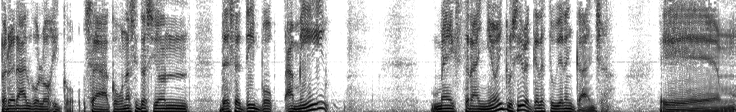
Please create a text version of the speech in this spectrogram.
pero era algo lógico. O sea, con una situación de ese tipo, a mí me extrañó inclusive que él estuviera en cancha. Eh,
